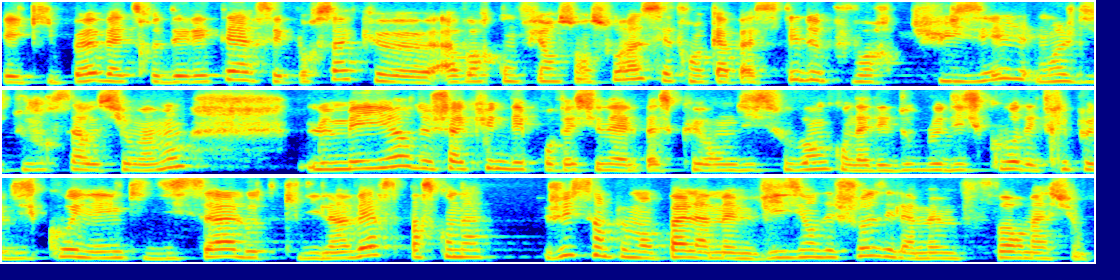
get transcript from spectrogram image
et qui peuvent être délétères. C'est pour ça que avoir confiance en soi, c'est être en capacité de pouvoir puiser, moi je dis toujours ça aussi aux mamans, le meilleur de chacune des professionnels parce qu'on dit souvent qu'on a des doubles discours, des triples discours, il y en a une qui dit ça, l'autre qui dit l'inverse parce qu'on a juste simplement pas la même vision des choses et la même formation.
